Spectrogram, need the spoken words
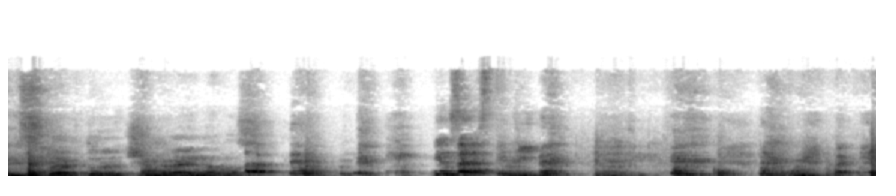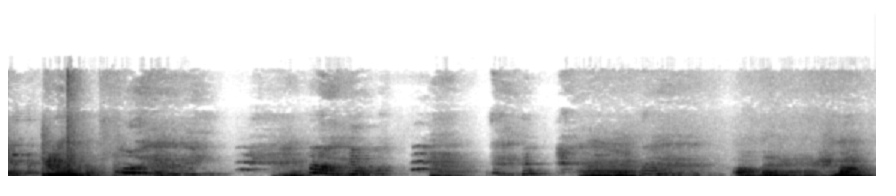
Інспектор чекає на вас. No.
